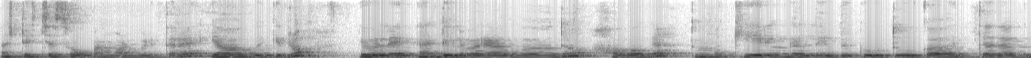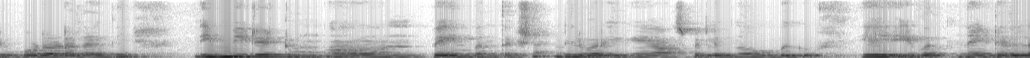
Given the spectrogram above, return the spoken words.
ಆ ಸ್ಟಿಚಸ್ ಓಪನ್ ಮಾಡಿಬಿಡ್ತಾರೆ. ಯಾವಾಗ ಬೇಕಿದ್ರೂ ಡಿವಲೆ ಡಿಲಿವರಿ ಆಗ್ಬೋದು. ಅವಾಗ ತುಂಬ ಕೇರಿಂಗಲ್ಲಿರಬೇಕು ತೂಕ ಹತ್ತೋದಾಗಲಿ, ಓಡಾಡೋದಾಗಲಿ ಇಮ್ಮಿಡಿಯೇಟ್ ಪೇಯ್ನ್ ಬಂದ ತಕ್ಷಣ ಡಿಲಿವರಿಗೆ ಹಾಸ್ಪಿಟ್ಲಿಗೆ ಹೋಗಬೇಕು. ಏ ಇವತ್ತು ನೈಟೆಲ್ಲ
